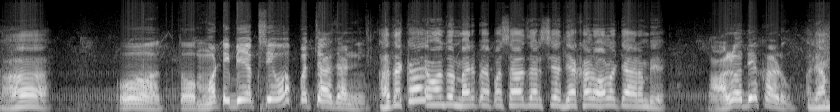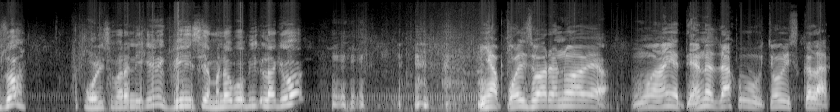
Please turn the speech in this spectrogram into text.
હા. ઓ તો મોટી બેગ છે હો પચાસ હજારની હા તો કાંઈ વાંધો નહીં મારી પાસે પચાસ હજાર છે દેખાડો હાલો ક્યાં રંભે હાલો દેખાડું. અને આમ જો પોલીસ વાળાની કેવી ભી છે મને બહુ બીક લાગ્યો અહીંયા પોલીસવાળા ન આવે. હું અહીંયા ધ્યાન જ રાખું ચોવીસ કલાક.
